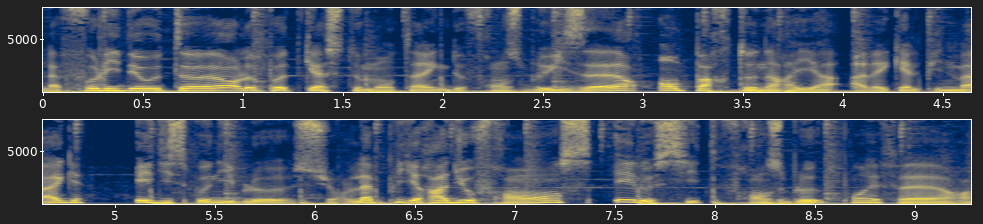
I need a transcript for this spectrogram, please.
La Folie des hauteurs, le podcast montagne de France Bleu Isère, en partenariat avec Alpine Mag, est disponible sur l'appli Radio France et le site francebleu.fr.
